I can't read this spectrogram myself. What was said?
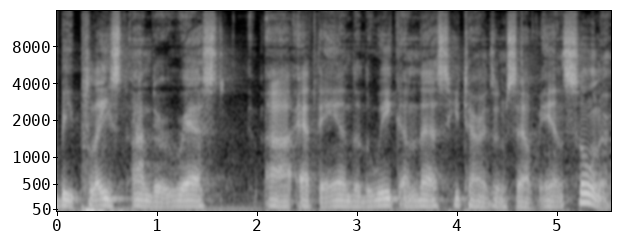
be placed under arrest uh, at the end of the week unless he turns himself in sooner.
